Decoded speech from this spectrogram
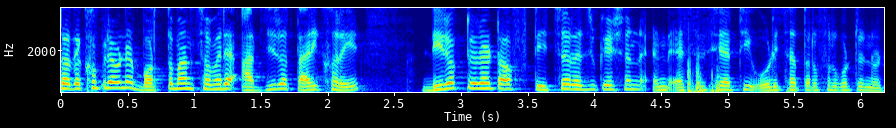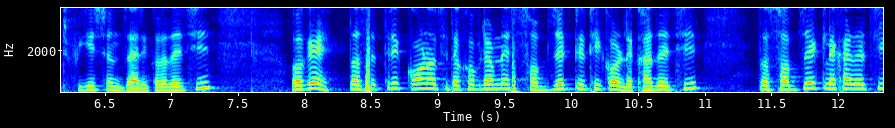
ତ ଦେଖ ପିଲାମାନେ ବର୍ତ୍ତମାନ ସମୟରେ ଆଜିର ତାରିଖରେ directorate of teacher education and SSCRT Odisha তরফর গোটে নোটিফিকেসন জারি করা যাই ওকে তো সেতিরে কোণ অছি দেখো পিলামানে সবজেক্ট এটি কোণ লেখা যাইছি The subject লেখা যাচ্ছি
